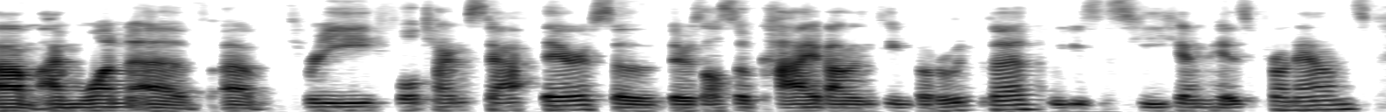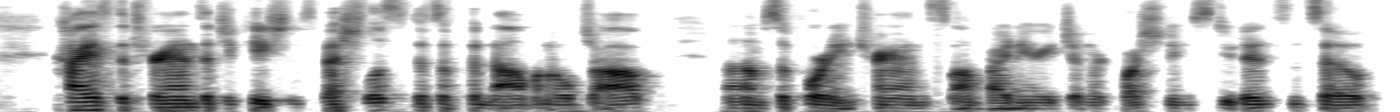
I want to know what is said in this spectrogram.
Um, I'm one of um, three full-time staff there. So there's also Kai Valentin Barunda, who uses he, him, his pronouns. Kai is the trans education specialist, does a phenomenal job um, supporting trans, non-binary, gender questioning students. And so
